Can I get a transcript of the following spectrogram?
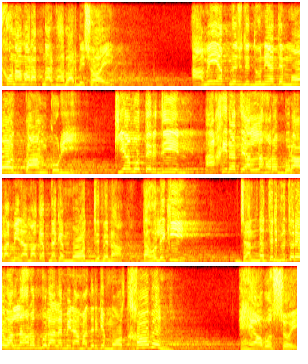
এখন আমার আপনার ভাবার বিষয়, আমি আপনি যদি দুনিয়াতে মদ পান করি কিয়ামতের দিন আখিরাতে আল্লাহ রব্বুল আলমিন আমাকে আপনাকে মদ দেবে না। তাহলে কি জান্নাতের ভিতরে আল্লাহ রব্বুল আলমিন আমাদেরকে মদ খাওয়াবেন? হ্যাঁ অবশ্যই।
